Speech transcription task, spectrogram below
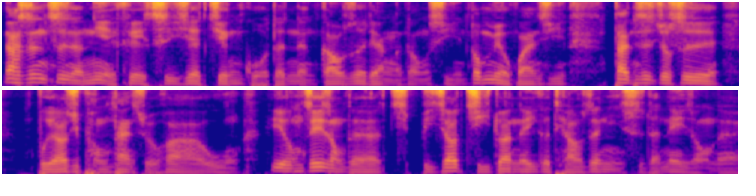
那甚至呢，你也可以吃一些坚果等等高热量的东西都没有关系，但是就是不要去碰碳水化合物，用这种的比较极端的一个调整饮食的内容呢，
